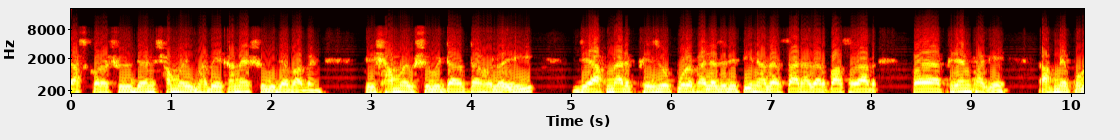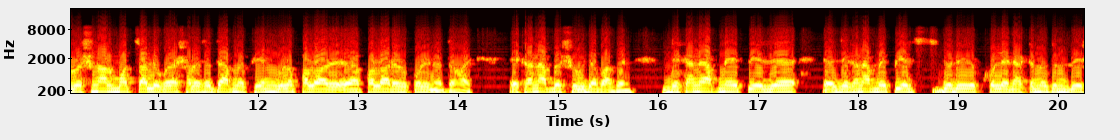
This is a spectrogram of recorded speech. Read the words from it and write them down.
কাজ করার শুরু দেন, সাময়িকভাবে এখানে সুবিধা পাবেন। এই সাময়িক সুবিধাটা হলো এই যে আপনার ফেসবুক প্রোফাইলে যদি তিন হাজার, চার হাজার, পাঁচ হাজার ফ্রেন্ড থাকে আপনি প্রফেশনাল মত চালু করার সাথে সাথে আপনার ফ্রেন্ডগুলো ফলোয়ার ফলোয়ারে পরিণত হয়। এখানে আপনি সুবিধা পাবেন। যেখানে আপনি পেজে যেখানে আপনি পেজ যদি খোলেন, একটা নতুন পেজ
